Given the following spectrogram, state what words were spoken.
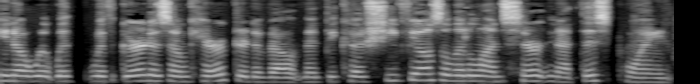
you know, with, with, with Gerda's own character development because she feels a little uncertain at this point.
